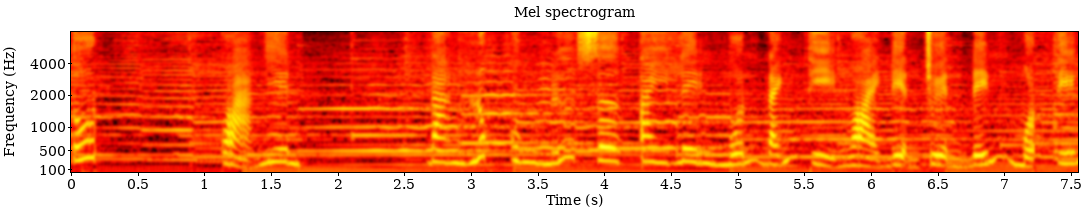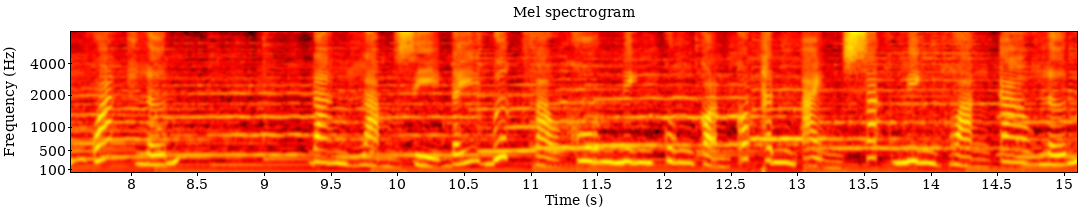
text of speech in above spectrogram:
tốt. Quả nhiên, Đang lúc cung nữ sơ tay lên muốn đánh Thì ngoài điện truyền đến một tiếng quát lớn đang làm gì đấy bước vào khôn ninh cung còn có thân ảnh sắc minh hoàng cao lớn.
